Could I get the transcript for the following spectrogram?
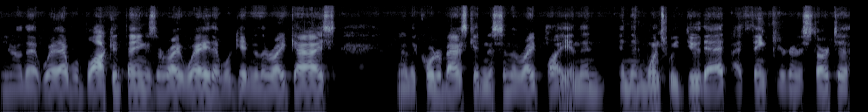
You know that we're that we're blocking things the right way, that we're getting to the right guys you know the quarterback's getting us in the right play and then and then once we do that i think you're going to start to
